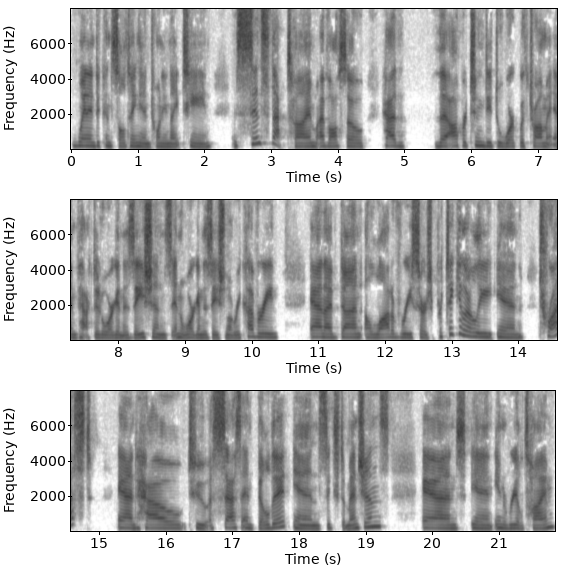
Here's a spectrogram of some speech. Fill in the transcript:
went into consulting in 2019. And since that time, I've also had the opportunity to work with trauma impacted organizations in organizational recovery. And I've done a lot of research, particularly in trust and how to assess and build it in six dimensions and in, in real time.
